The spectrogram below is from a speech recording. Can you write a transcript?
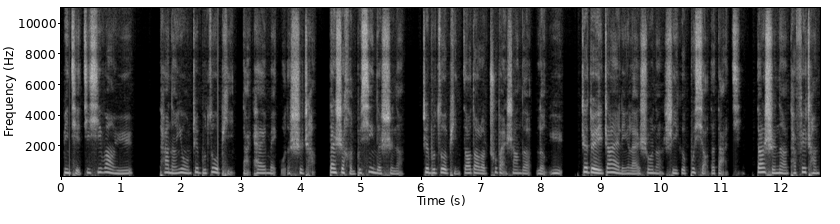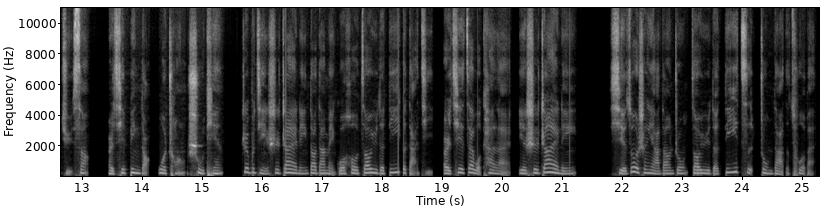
并且寄希望于她能用这部作品打开美国的市场。但是很不幸的是呢。这部作品遭到了出版商的冷遇，这对张爱玲来说呢是一个不小的打击。当时呢，他非常沮丧，而且病倒卧床数天。这不仅是张爱玲到达美国后遭遇的第一个打击，而且在我看来，也是张爱玲写作生涯当中遭遇的第一次重大的挫败。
